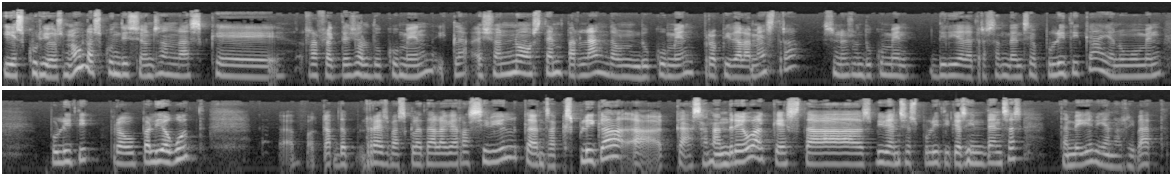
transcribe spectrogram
i és curiós, no?, les condicions en les que reflecteix el document. I clar, això no estem parlant d'un document propi de la mestra, sinó és un document, diria, de transcendència política i en un moment polític prou paliagut al cap de res va esclatar la Guerra Civil, que ens explica eh, que a Sant Andreu aquestes vivències polítiques intenses també hi havien arribat.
